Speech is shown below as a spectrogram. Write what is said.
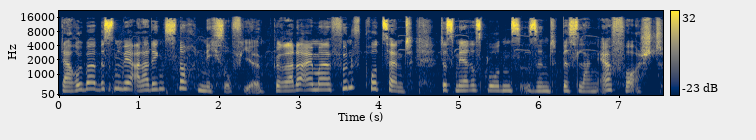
darüber wissen wir allerdings noch nicht so viel. Gerade einmal fünf Prozent des Meeresbodens sind bislang erforscht.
